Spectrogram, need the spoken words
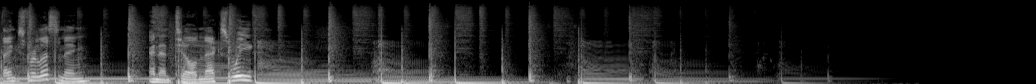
Thanks for listening, and until next week.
